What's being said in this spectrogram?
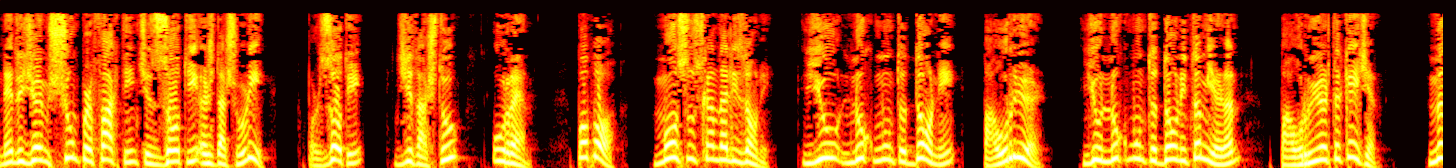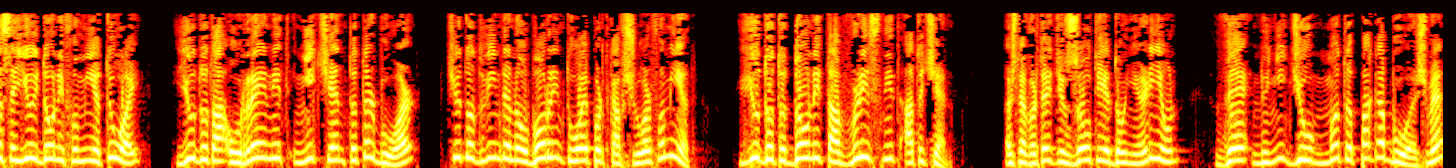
Ne dëgjojmë shumë për faktin që Zoti është dashuri, por Zoti gjithashtu urren. Po po, mos u skandalizoni. Ju nuk mund të doni pa urryer. Ju nuk mund të doni të mirën pa urryer të keqen. Nëse ju i doni fëmijët tuaj, ju do ta urrenit një qen të tërbuar që do të vinte në oborrin tuaj për të kafshuar fëmijët. Ju do të donit ta vrisnit atë qen. Është e vërtetë që Zoti e do njeriun dhe në një gjuhë më të pagabueshme,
